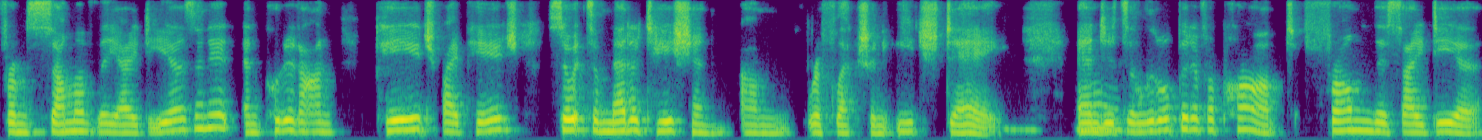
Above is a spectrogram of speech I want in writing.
from some of the ideas in it and put it on page by page. So it's a meditation um, reflection each day. And it's a little bit of a prompt from this idea,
